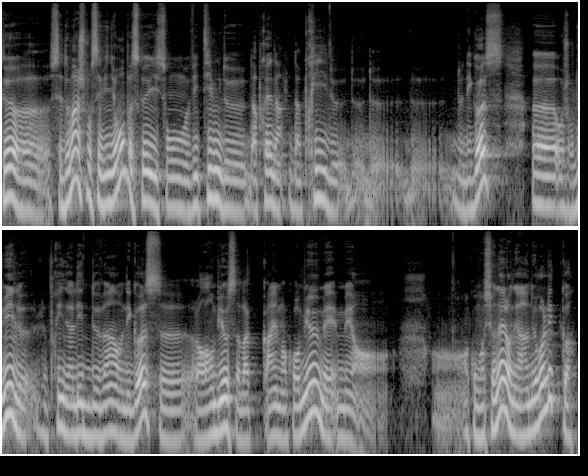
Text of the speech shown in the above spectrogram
que euh, c'est dommage pour ces vignerons, parce qu'ils sont victimes d'après d'un prix de, de, négoce. Euh, aujourd'hui, le, prix d'un litre de vin en négoce, alors en bio ça va quand même encore mieux, mais, en, en, conventionnel, on est à 1 euro le litre, quoi.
